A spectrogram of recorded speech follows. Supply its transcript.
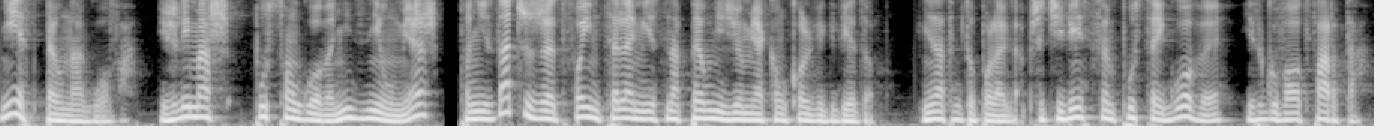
nie jest pełna głowa. Jeżeli masz pustą głowę, nic nie umiesz, to nie znaczy, że twoim celem jest napełnić ją jakąkolwiek wiedzą. Nie na tym to polega. Przeciwieństwem pustej głowy jest głowa otwarta.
